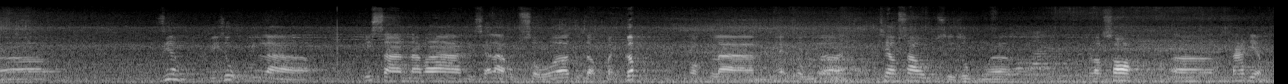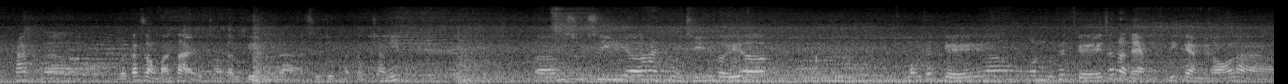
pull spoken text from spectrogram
uh, riêng. Ví dụ như là Nissan Navara thì sẽ là hộp số ờ, tự động 7 cấp hoặc là hệ thống uh, treo sau sử dụng uh, lò xo. Uh, đa điểm khác uh, với các dòng bán tải trong tầm tiền là sử dụng hệ thống transit uh, Mitsubishi uh, 2019 với uh, mẫu thiết kế ngôn ngữ thiết kế rất là đẹp. Đi kèm với đó là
